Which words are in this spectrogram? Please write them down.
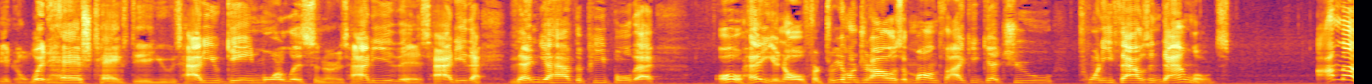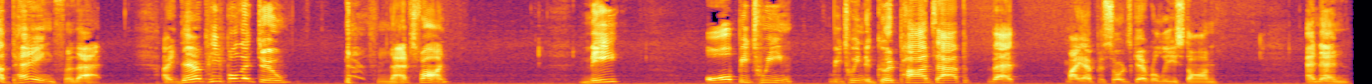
you know, what hashtags do you use? How do you gain more listeners? How do you this? How do you that? Then you have the people that, oh, hey, you know, for three hundred dollars a month, I could get you twenty thousand downloads. I'm not paying for that. I, there are people that do, that's fine. Me, all between between the Goodpods app that my episodes get released on and then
